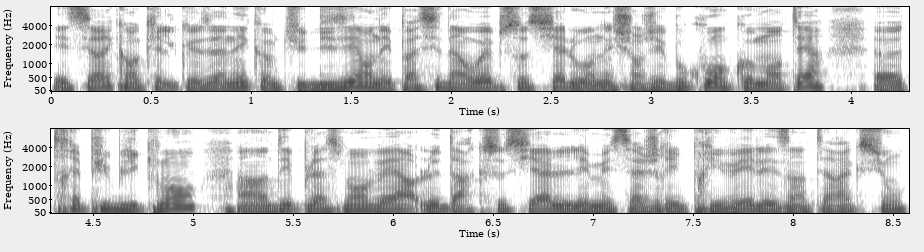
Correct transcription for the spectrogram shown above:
Et c'est vrai qu'en quelques années, comme tu le disais, on est passé d'un web social où on échangeait beaucoup en commentaire, euh, très publiquement, à un déplacement vers le dark social, les messageries privées, les interactions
